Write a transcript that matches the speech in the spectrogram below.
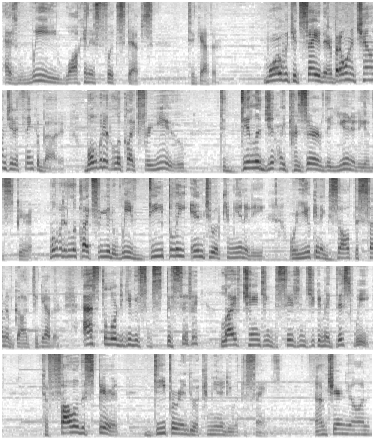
as we walk in His footsteps together. More we could say there, but I want to challenge you to think about it. What would it look like for you to diligently preserve the unity of the Spirit? What would it look like for you to weave deeply into a community where you can exalt the Son of God together? Ask the Lord to give you some specific, life changing decisions you can make this week to follow the Spirit deeper into a community with the saints. I'm cheering you on.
